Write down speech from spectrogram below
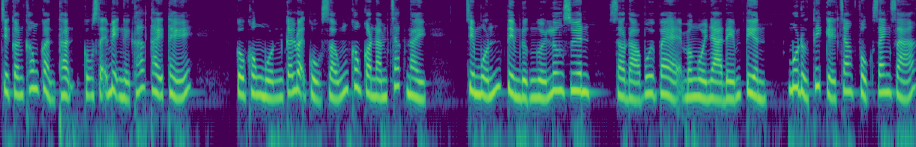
chỉ cần không cẩn thận cũng sẽ bị người khác thay thế. Cô không muốn cái loại cuộc sống không có nắm chắc này, chỉ muốn tìm được người lương duyên, sau đó vui vẻ mà ngồi nhà đếm tiền, mua được thiết kế trang phục danh giá,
